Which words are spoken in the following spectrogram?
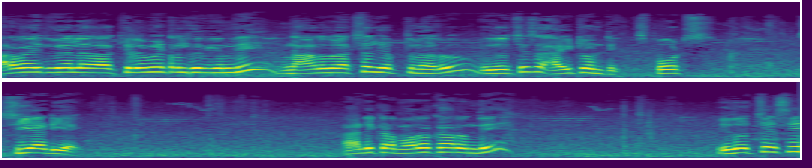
అరవై ఐదు వేల కిలోమీటర్లు తిరిగింది. నాలుగు లక్షలు చెప్తున్నారు. ఇది వచ్చేసి i twenty sports CRDi and ఇక్కడ మరో కార్ ఉంది. ఇది వచ్చేసి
